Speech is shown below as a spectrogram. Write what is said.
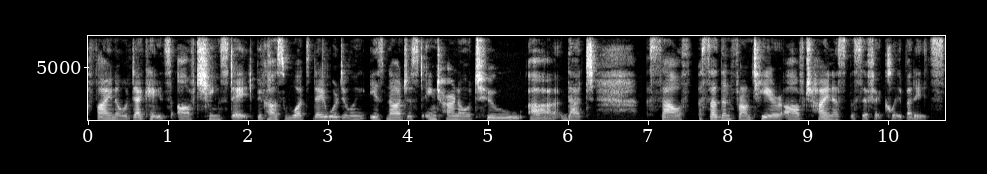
final decades of Qing state because what they were doing is not just internal to uh, that south southern frontier of China specifically, but it's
